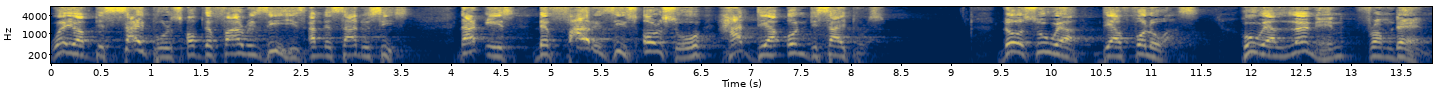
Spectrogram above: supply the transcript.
Where you have disciples of the Pharisees and the Sadducees. That is, the Pharisees also had their own disciples. Those who were their followers, who were learning from them.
